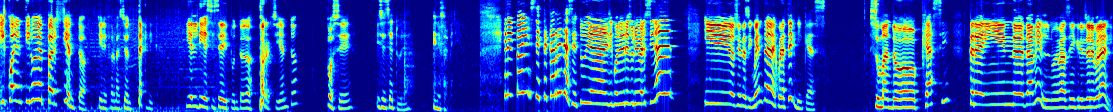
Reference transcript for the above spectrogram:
El 49% tiene formación técnica y el 16.2% posee licenciatura en enfermería. En el país esta carrera se estudia en 53 universidades y 250 escuelas técnicas, sumando casi 30.000 nuevas inscripciones por año.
